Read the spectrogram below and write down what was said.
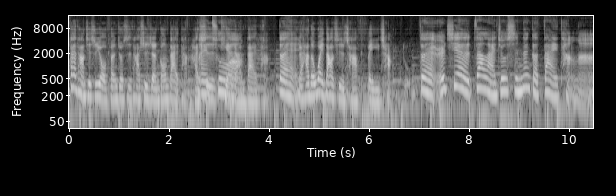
代糖其实有分，就是它是人工代糖还是天然代糖。对，对，它的味道其实差非常多。对，而且再来就是那个代糖啊，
